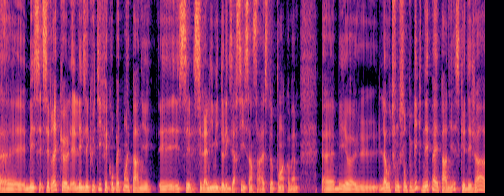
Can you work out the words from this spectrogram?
Euh, mais c'est vrai que l'exécutif est complètement épargné. Et, c'est la limite de l'exercice, hein, ça reste le point quand même. Euh, mais euh, la haute fonction publique n'est pas épargnée, ce qui est déjà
